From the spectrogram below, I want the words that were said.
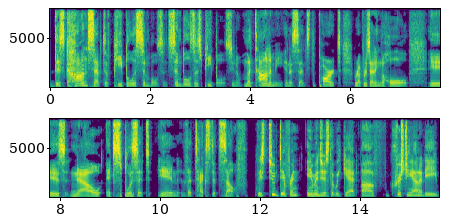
this concept of people as symbols and symbols as peoples, you know, metonymy in a sense, the part representing the whole is now explicit in the text itself these two different images that we get of Christianity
